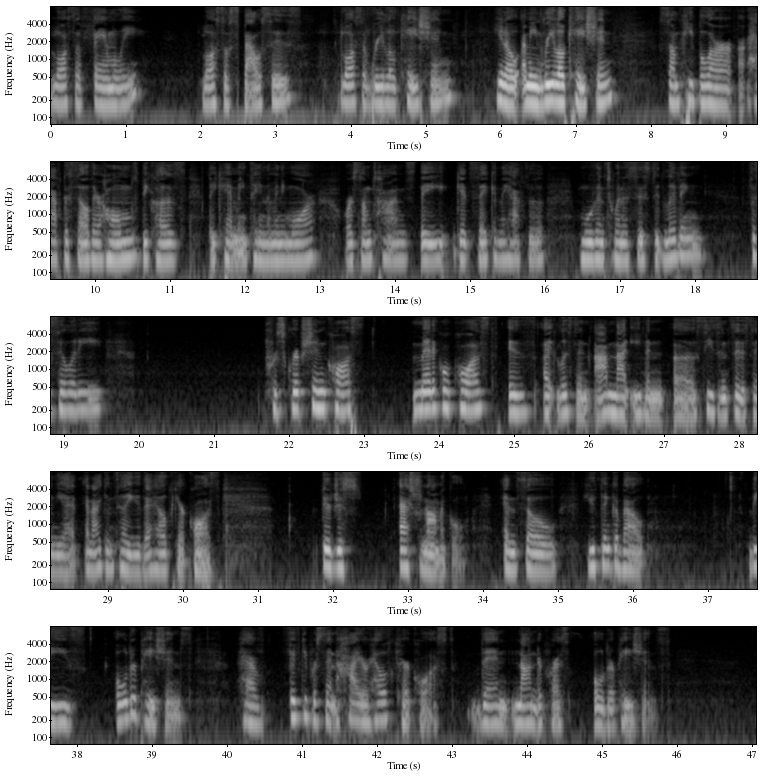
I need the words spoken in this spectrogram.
loss of family, loss of spouses, loss of relocation. You know, I mean, relocation. Some people are, have to sell their homes because they can't maintain them anymore, or sometimes they get sick and they have to move into an assisted living facility. Prescription costs medical cost is I, listen i'm not even a seasoned citizen yet and i can tell you that healthcare costs they're just astronomical and so you think about these older patients have 50% higher healthcare costs than non-depressed older patients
